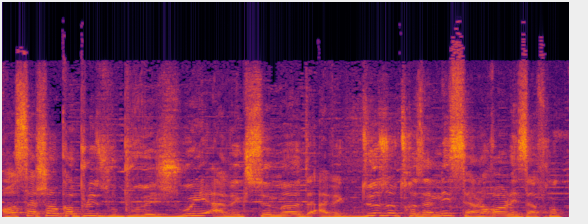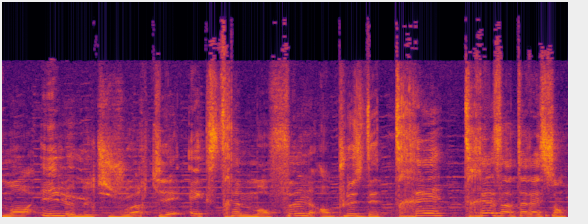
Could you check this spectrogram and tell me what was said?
En sachant qu'en plus vous pouvez jouer avec ce mode avec deux autres amis, ça rend les affrontements et le multijoueur qui est extrêmement fun en plus d'être très très intéressant.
